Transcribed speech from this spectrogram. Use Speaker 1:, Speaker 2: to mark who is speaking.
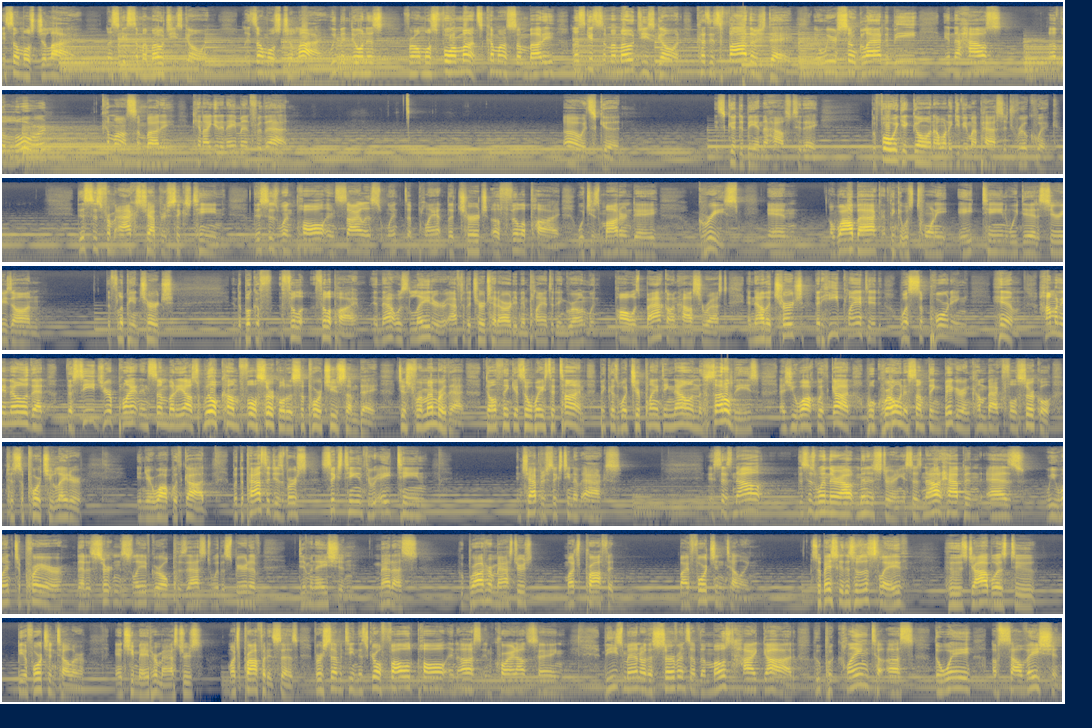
Speaker 1: It's almost July. Let's get some emojis going. It's almost July. We've been doing this for almost four months. Come on, somebody. Let's get some emojis going because it's Father's Day. And we are so glad to be in the house of the Lord. Come on, somebody. Can I get an amen for that? Oh, it's good. It's good to be in the house today. Before we get going, I want to give you my passage real quick. This is from Acts chapter 16. This is when Paul and Silas went to plant the church of Philippi, which is modern day Greece. And a while back, I think it was 2018, we did a series on the Philippian church in the book of Philippi. And that was later, after the church had already been planted and grown, when Paul was back on house arrest. And now the church that he planted was supporting him. How many know that the seeds you're planting in somebody else will come full circle to support you someday? Just remember that. Don't think it's a waste of time because what you're planting now in the subtleties as you walk with God will grow into something bigger and come back full circle to support you later in your walk with God. But the passage is verse 16 through 18 in chapter 16 of Acts. It says, Now, this is when they're out ministering. It says, Now it happened as we went to prayer that a certain slave girl possessed with a spirit of divination met us, who brought her masters much profit by fortune telling. So basically, this was a slave whose job was to be a fortune teller, and she made her masters much profit, it says. Verse 17 This girl followed Paul and us and cried out, saying, These men are the servants of the Most High God who proclaim to us the way of salvation.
